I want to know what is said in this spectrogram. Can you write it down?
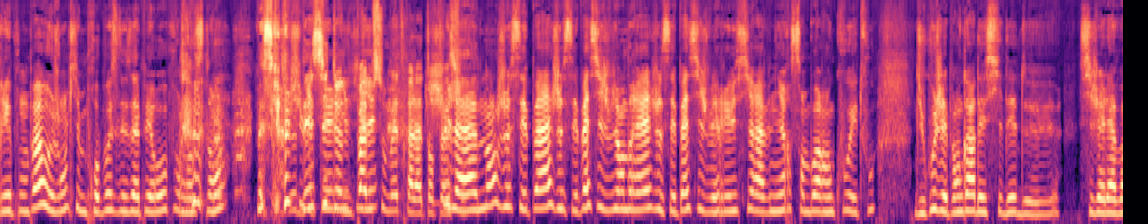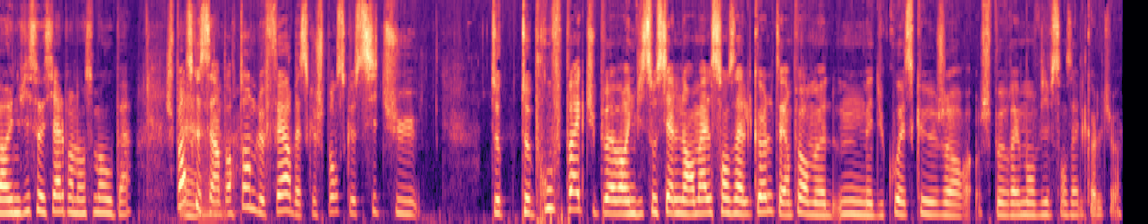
réponds pas aux gens qui me proposent des apéros pour l'instant parce que je, Je suis décide de ne pas me soumettre à la Je suis tentation. là, non, je sais pas, je sais pas si je viendrai, je sais pas si je vais réussir à venir sans boire un coup et tout. Du coup, j'ai pas encore décidé de si j'allais avoir une vie sociale pendant ce mois ou pas. Je pense que Euh. c'est important de le faire parce que je pense que si tu te, te prouves pas que tu peux avoir une vie sociale normale sans alcool, t'es un peu en mode Hmm, mais du coup est-ce que genre je peux vraiment vivre sans alcool, tu vois?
